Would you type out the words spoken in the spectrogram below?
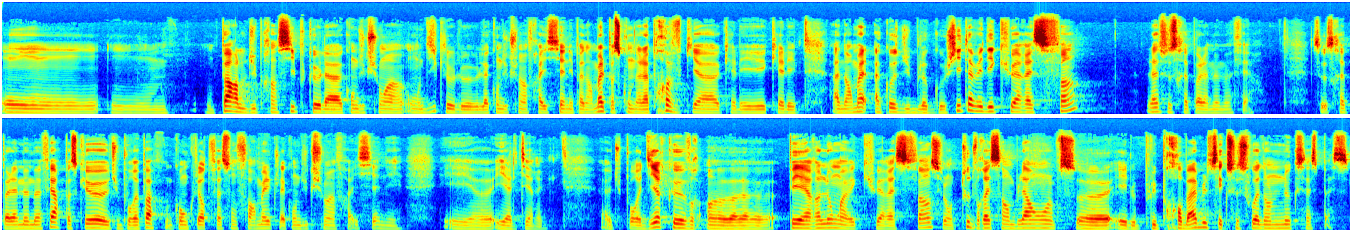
on, parle du principe que la conduction, on dit que la conduction n'est pas normale parce qu'on a la preuve qu'elle est, est anormale à cause du bloc gauche. Si tu avais des QRS fins, là, ce serait pas la même affaire. Ce serait pas la même affaire parce que tu pourrais pas conclure de façon formelle que la conduction infrahaïtienne est, est, euh, est altérée. Euh, tu pourrais dire que vr- euh, PR long avec QRS fin, selon toute vraisemblance et le plus probable, c'est que ce soit dans le nœud que ça se passe.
